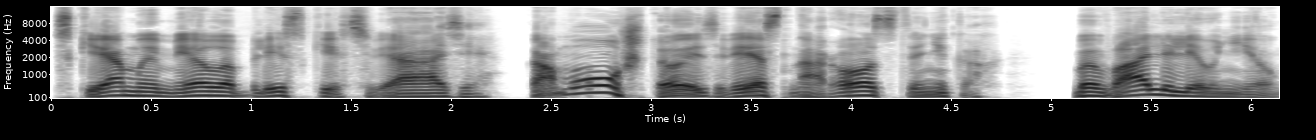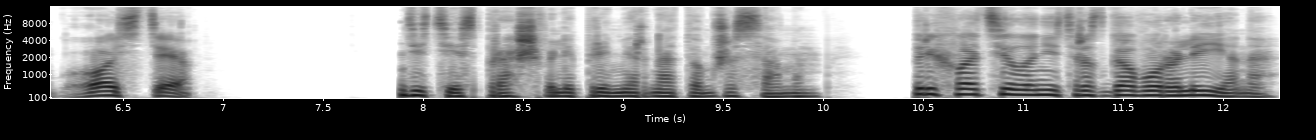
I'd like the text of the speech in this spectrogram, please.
с кем имела близкие связи, кому что известно о родственниках, бывали ли у нее гости. Детей спрашивали примерно о том же самом. Перехватила нить разговора Лиена.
